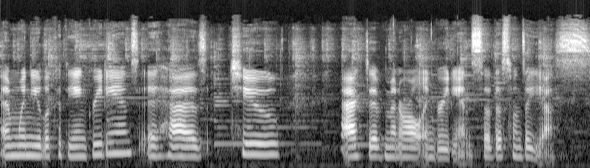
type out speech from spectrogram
and when you look at the ingredients, it has two active mineral ingredients, so this one's a yes.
